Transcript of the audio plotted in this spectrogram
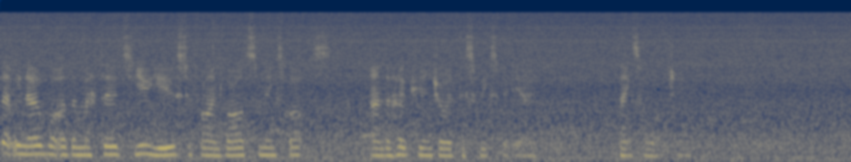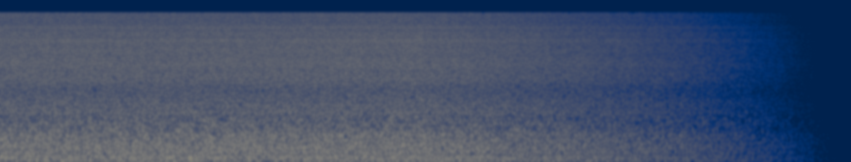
Please let me know what other methods you use to find wild swimming spots, and I hope you enjoyed this week's video. Thanks for watching.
